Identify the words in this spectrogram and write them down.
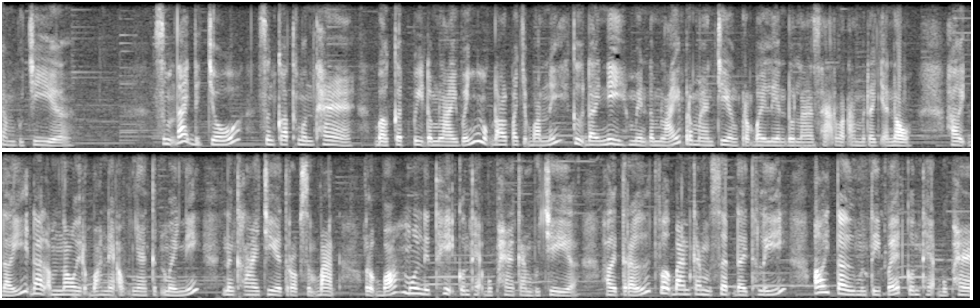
កម្ពុជា សម្ដេចតេជោសង្កត់ធ្ងន់ថា បើគិតពីតម្លៃវិញមកដល់បច្ចុប្បន្ននេះគឺដីនេះមានតម្លៃប្រមាណជាង8លានដុល្លារសហរដ្ឋអាមេរិកឯណោះហើយដីដែលអំណោយរបស់អ្នកអុកញ៉ាគិតមេងនេះនឹងក្លាយជាទ្រព្យសម្បត្តិរបស់មូលនិធិគុណធបុផាកម្ពុជា ហើយត្រូវធ្វើបានកម្មសិទ្ធិដីធ្លីឲ្យទៅមន្ទីរពេទ្យគុណធបុផា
